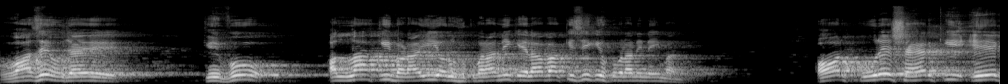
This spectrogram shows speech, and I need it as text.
واضح ہو جائے کہ وہ اللہ کی بڑائی اور حکمرانی کے علاوہ کسی کی حکمرانی نہیں مانتی اور پورے شہر کی ایک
